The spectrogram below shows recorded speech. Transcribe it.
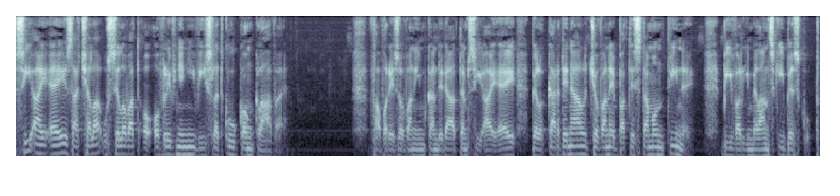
CIA začala usilovat o ovlivnění výsledků konkláve. Favorizovaným kandidátem CIA byl kardinál Giovanni Battista Montini, bývalý milánský biskup.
